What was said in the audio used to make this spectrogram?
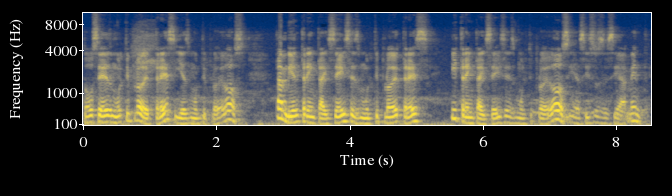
12 es múltiplo de 3 y es múltiplo de 2. También 36 es múltiplo de 3 y 36 es múltiplo de 2 y así sucesivamente.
